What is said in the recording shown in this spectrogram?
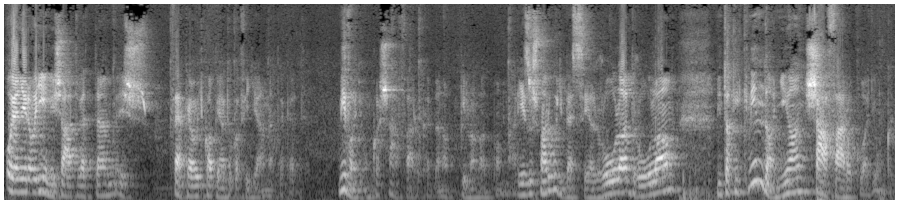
Olyannyira, hogy én is átvettem, és fel kell, hogy kapjátok a figyelmeteket. Mi vagyunk a sáfárok ebben a pillanatban már. Jézus már úgy beszél rólad, rólam, mint akik mindannyian sáfárok vagyunk.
